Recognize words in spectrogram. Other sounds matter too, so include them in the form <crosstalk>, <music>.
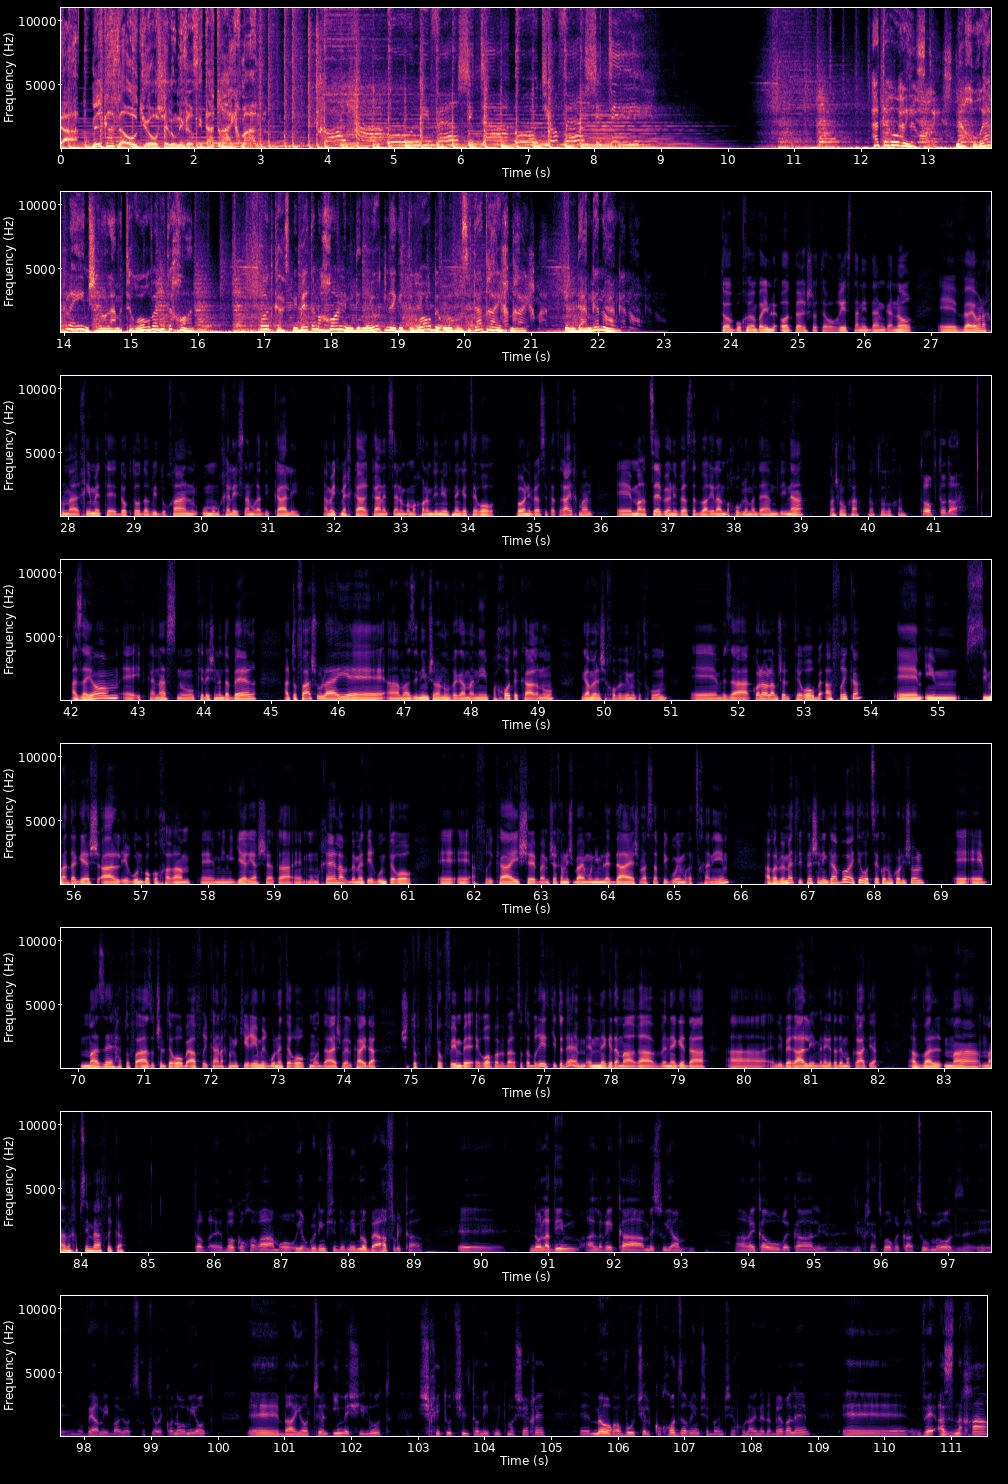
אוניברסיטה, מרכז האודיו של אוניברסיטת רייכמן. כל האוניברסיטה אודיוורסיטי. הטרוריסט, מאחורי הקלעים של עולם הטרור והביטחון. פודקאסט מבית המכון למדיניות נגד טרור באוניברסיטת רייכמן, עם דן גנור. טוב, ברוכים הבאים לעוד פרק של הטרוריסט, אני דן גנור, והיום אנחנו מארחים את אה, דוקטור דוד דוכן, הוא מומחה לאסלאם רדיקלי, עמית מחקר כאן אצלנו במכון למדיניות נגד טרור באוניברסיטת רייכמן, אה, מרצה באוניברסיטת בר אילן בחוג למדעי המדינה. מה שלומך, דוקטור דוכן? טוב, תודה. אז היום אה, התכנסנו כדי שנדבר על תופעה שאולי אה, המאזינים שלנו וגם אני פחות הכרנו, גם אלה שחובבים את התחום, אה, וזה כל העולם של טרור באפריקה, אה, עם שימת דגש על ארגון בוקו חראם אה, מניגריה, שאתה אה, מומחה אליו, באמת ארגון טרור אה, אה, אפריקאי, שבהמשך גם נשבע אמונים לדאעש ועשה פיגועים רצחניים. אבל באמת, לפני שניגע בו, הייתי רוצה קודם כל לשאול, אה, אה, מה זה התופעה הזאת של טרור באפריקה? אנחנו מכירים ארגוני טרור כמו דאעש ואל-קאעידה שתוקפים באירופה ובארצות הברית, כי אתה יודע, הם, הם נגד המערב ונגד הליברלים ונגד הדמוקרטיה, אבל מה, מה הם מחפשים באפריקה? טוב, אה, בוקו חראם, או ארגונים שדומים לו באפריקה, אה, נולדים על רקע מסוים. הרקע הוא רקע לכשעצמו רקע עצוב מאוד, זה אה, נובע מבעיות סוציו-אקונומיות, בעיות של אי משילות, שחיתות שלטונית מתמשכת, מעורבות של כוחות זרים, שבהמשך אולי נדבר עליהם, והזנחה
